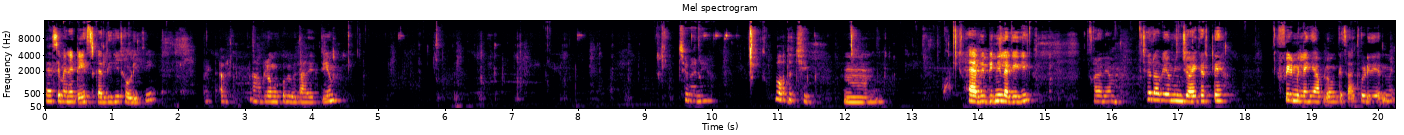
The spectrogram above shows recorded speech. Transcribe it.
वैसे मैंने टेस्ट कर ली थी थोड़ी सी बट अब आप लोगों को भी बता देती हूँ। अच्छी बनी। बहुत अच्छी। हैवी भी नहीं लगेगी। और अभी हम चलो अभी हम इंजॉय करते हैं। फिर मिलेंगे आप लोगों के साथ थोड़ी देर में।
